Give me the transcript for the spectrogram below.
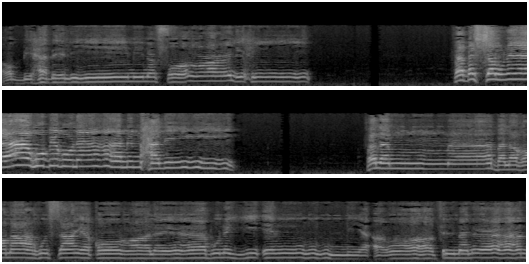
رب هب لي من الصالحين. فبشرناه بغلام حليم. فلما بلغ معه السعي قال يا بني إني أرى في المنام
